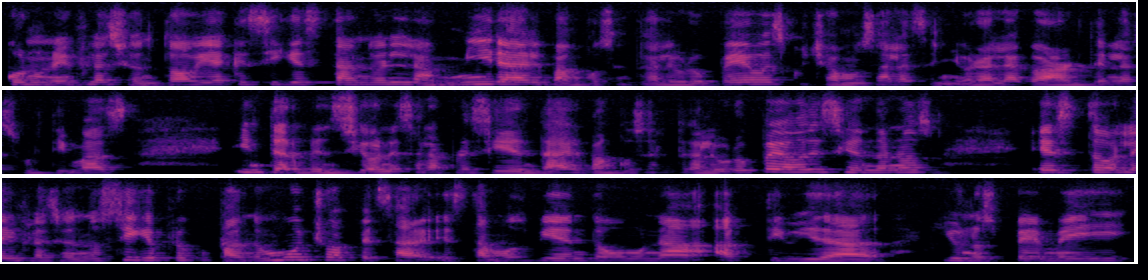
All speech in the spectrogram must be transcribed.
con una inflación todavía que sigue estando en la mira del Banco Central Europeo. Escuchamos a la señora Lagarde en las últimas intervenciones a la presidenta del Banco Central Europeo diciéndonos esto, la inflación nos sigue preocupando mucho, a pesar, estamos viendo una actividad y unos PMI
